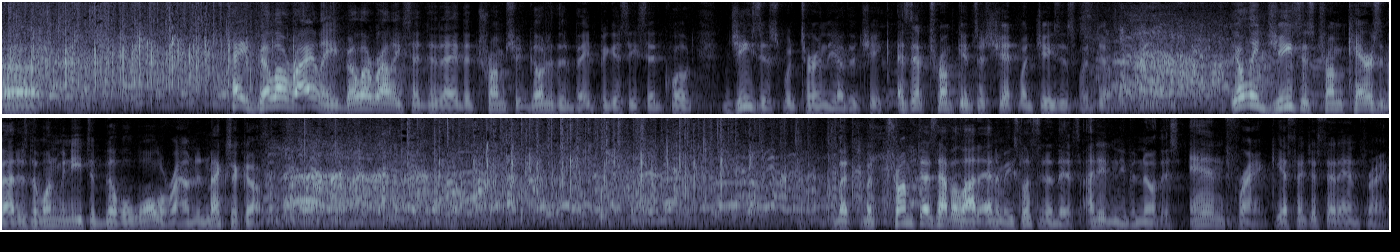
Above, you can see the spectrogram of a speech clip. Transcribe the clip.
Uh, Hey, Bill O'Reilly. Bill O'Reilly said today that Trump should go to the debate because he said, quote, Jesus would turn the other cheek. As if Trump gives a shit what Jesus would do. the only Jesus Trump cares about is the one we need to build a wall around in Mexico. But, but Trump does have a lot of enemies. Listen to this. I didn't even know this. Anne Frank. Yes, I just said Anne Frank.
